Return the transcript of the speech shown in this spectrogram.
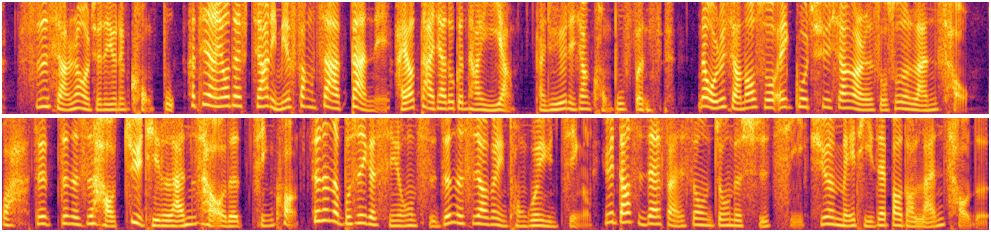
思想让我觉得有点恐怖，他竟然要在家里面放炸弹呢，还要大家都跟他一样，感觉有点像恐怖分子。那我就想到说，哎，过去香港人所说的蓝草。哇，这真的是好具体蓝潮的情况，这真的不是一个形容词，真的是要跟你同归于尽哦。因为当时在反送中的时期，新闻媒体在报道蓝草的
